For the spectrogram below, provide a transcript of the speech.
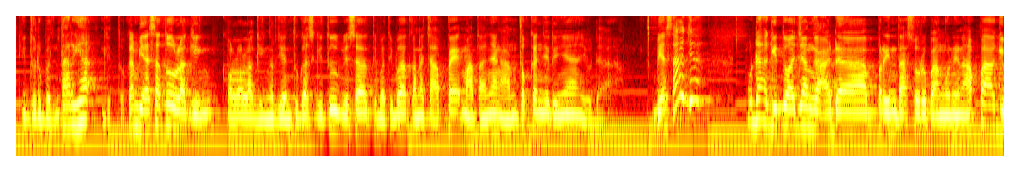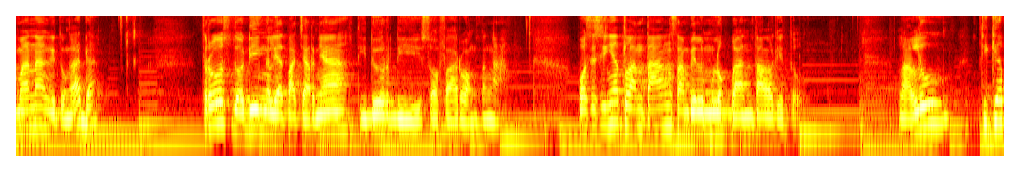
tidur bentar ya gitu. Kan biasa tuh lagi kalau lagi ngerjain tugas gitu biasa tiba-tiba karena capek matanya ngantuk kan jadinya yaudah biasa aja. Udah gitu aja nggak ada perintah suruh bangunin apa gimana gitu nggak ada. Terus Dodi ngelihat pacarnya tidur di sofa ruang tengah. Posisinya telantang sambil meluk bantal gitu. Lalu 30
